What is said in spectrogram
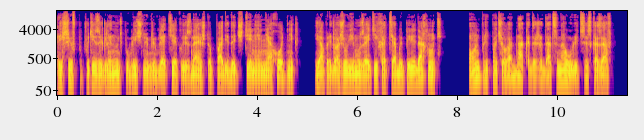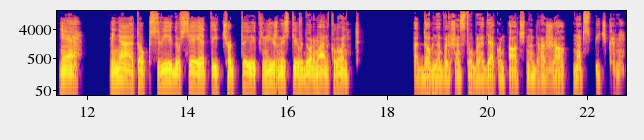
Решив по пути заглянуть в публичную библиотеку и зная, что Пади до чтения не охотник, я предложил ему зайти хотя бы передохнуть. Он предпочел, однако, дожидаться на улице, сказав, «Не, меня только с виду всей этой чертовой книжности в дурман клонит». Подобно большинству бродяг, он алчно дрожал над спичками.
